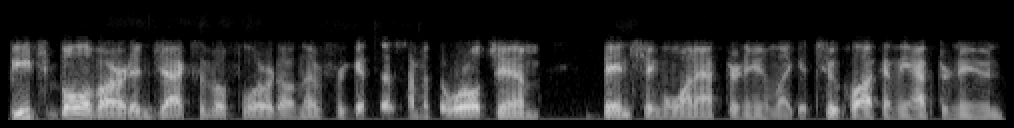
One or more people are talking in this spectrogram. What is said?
Beach Boulevard in Jacksonville, Florida. I'll never forget this. I'm at the World Gym benching one afternoon, like at two o'clock in the afternoon,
